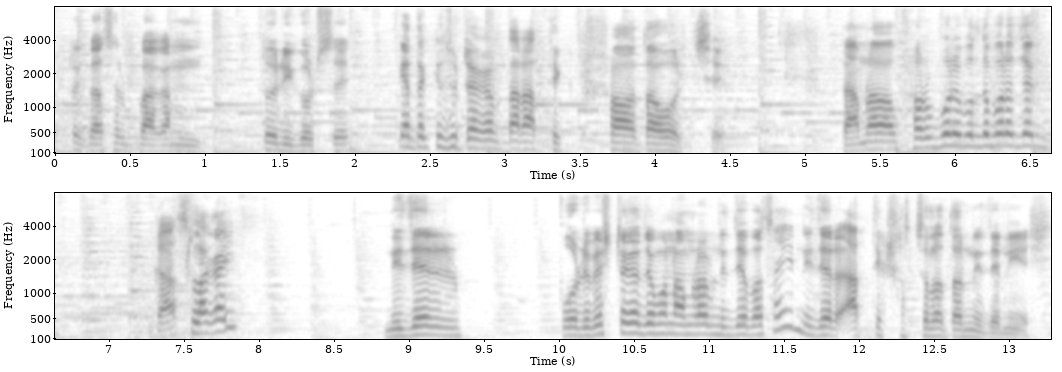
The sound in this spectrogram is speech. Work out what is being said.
একটা গাছের বাগান তৈরি করছে, এতে কিছু টাকা তার আর্থিক সহায়তা হচ্ছে। তা আমরা সর্বোপরি বলতে পারো যে গাছ লাগাই, নিজের পরিবেশটাকে যেমন আমরা নিজে বাঁচাই নিজের আর্থিক সচ্ছলতা নিজে নিয়ে আসি।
